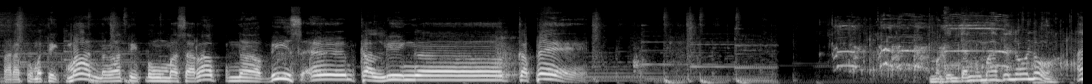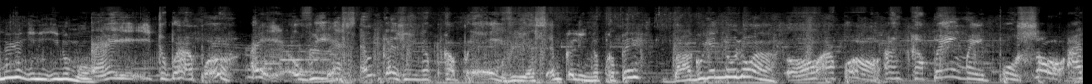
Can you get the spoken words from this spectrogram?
para po matikman ng ating pong masarap na VSM Kalingap Kape. Magandang umaga, Lolo. Ano yung iniinom mo? Ay, ito ba po? Ay, VSM Kalingap Kape. VSM Kalingap Kape. Bago yan, Lolo ah. Oo, apo. Ang kapeng may puso at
